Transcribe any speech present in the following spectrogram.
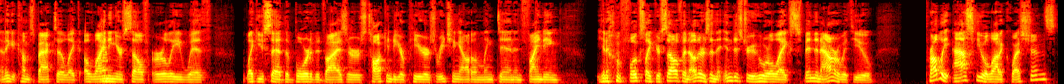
I think it comes back to like aligning yourself early with, like you said, the board of advisors, talking to your peers, reaching out on LinkedIn and finding – you know, folks like yourself and others in the industry who will like spend an hour with you, probably ask you a lot of questions,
